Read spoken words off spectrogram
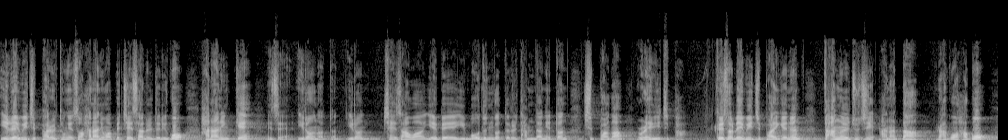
이 레위 지파를 통해서 하나님 앞에 제사를 드리고 하나님께 이제 이런 어떤 이런 제사와 예배의 이 모든 것들을 담당했던 지파가 레위 지파. 그래서 레위 지파에게는 땅을 주지 않았다라고 하고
